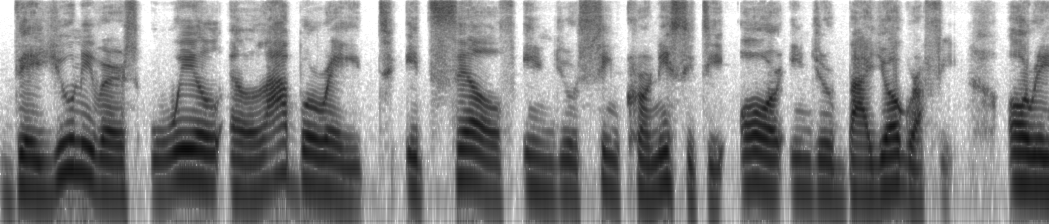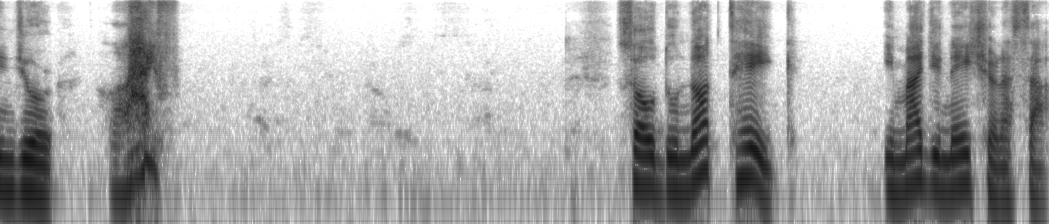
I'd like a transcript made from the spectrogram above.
the universe will elaborate itself in your synchronicity or in your biography or in your life. So do not take imagination as a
